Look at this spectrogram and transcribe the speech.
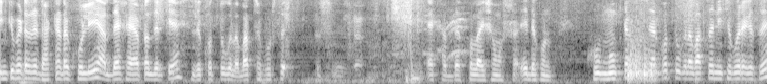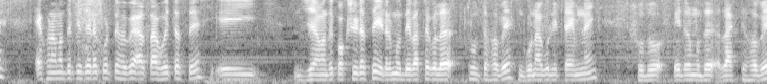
ইনকিউবেটারের ঢাকনাটা খুলি, আর দেখাই আপনাদেরকে যে কতগুলো বাচ্চা ফুটছে। এক হাত দেখ, খোলাই সমস্যা। এই দেখুন খুব মুখটা খুলছে আর কতগুলো বাচ্চা নিচে পড়ে গেছে। এখন আমাদেরকে যেটা করতে হবে, আর তা হইতাছে এই যে আমাদের ককশিট আছে, এটার মধ্যে বাচ্চাগুলো তুলতে হবে। গুণাগুনির টাইম নাই, শুধু এটার মধ্যে রাখতে হবে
